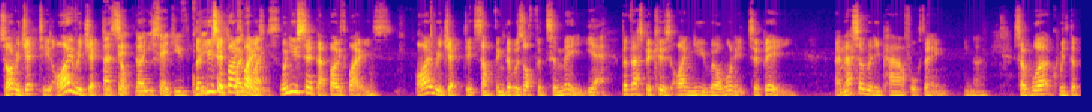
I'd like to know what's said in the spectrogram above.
So i rejected i rejected that's something. it. Like you said you've but you said both, both ways. ways. When you said that both ways i rejected something that was offered to me. Yeah. But that's because i knew where i wanted to be. And that's a really powerful thing you know so work with the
